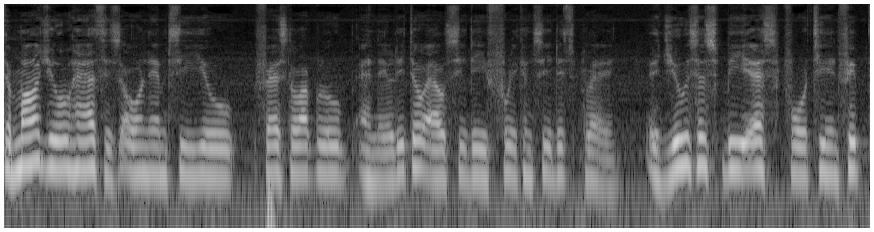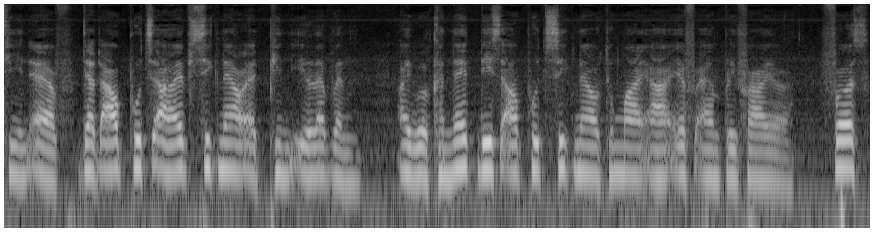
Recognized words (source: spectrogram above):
The module has its own MCU, phase lock loop, and a little LCD frequency display. It uses BH1415F that outputs RF signal at pin 11. I will connect this output signal to my RF amplifier. First,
